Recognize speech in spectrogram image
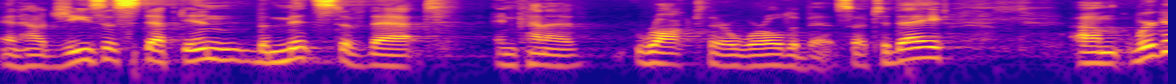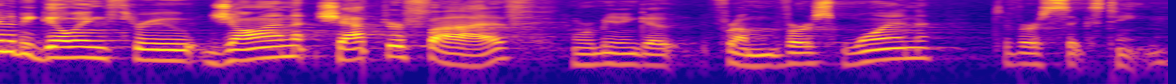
and how Jesus stepped in the midst of that and kind of rocked their world a bit. So today, um, we're going to be going through John chapter 5, and we're going to go from verse 1 to verse 16.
